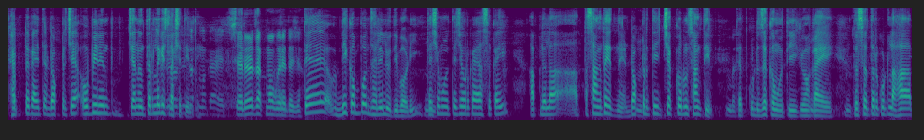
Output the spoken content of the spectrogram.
फॅक्ट काय तर डॉक्टरच्या ओपिनियनच्या नंतर लगेच लक्षात येईल ते. शरीर जखमा वगैरे त्याच्या? ते डिकम्पोज झालेली होती बॉडी त्याच्यामुळे त्याच्यावर काय असं काही आपल्याला आता सांगता येत नाही. डॉक्टर ते चेक करून सांगतील. बरं. त्यात कुठे जखम होती किंवा काय आहे. तसं तर कुठला हात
